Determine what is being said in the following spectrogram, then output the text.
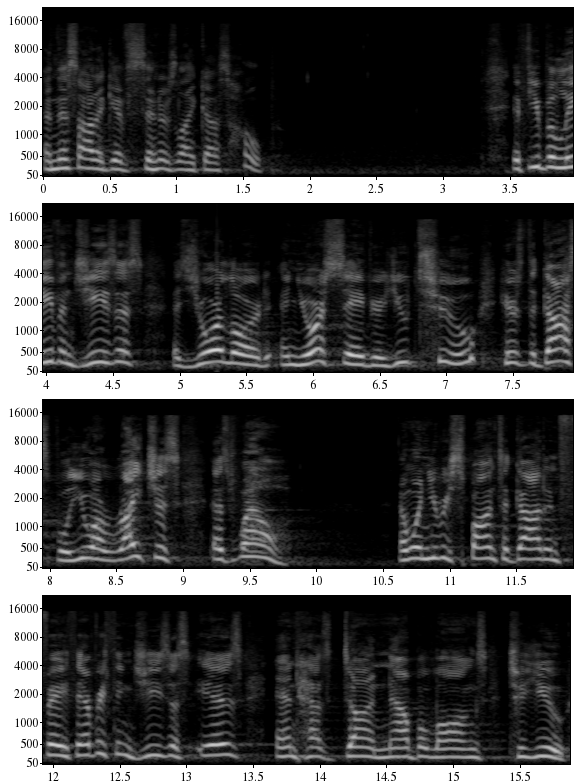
And this ought to give sinners like us hope. If you believe in Jesus as your Lord and your Savior, you too, here's the gospel, you are righteous as well. And when you respond to God in faith, everything Jesus is and has done now belongs to you.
